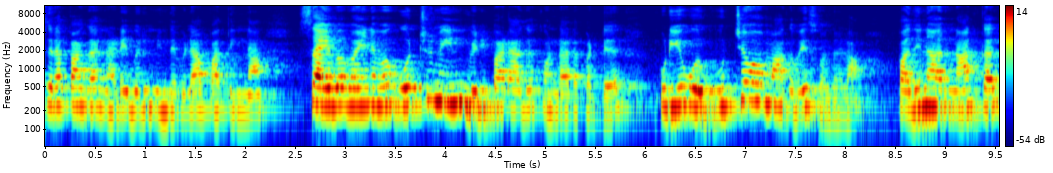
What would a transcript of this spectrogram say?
சிறப்பாக நடைபெறும் இந்த விழா பார்த்திங்கன்னா சைவ வைணவ ஒற்றுமையின் வெளிப்பாடாக கொண்டாடப்பட்டு கூடிய ஒரு உற்சவமாகவே சொல்லலாம். பதினாறு நாட்கள்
